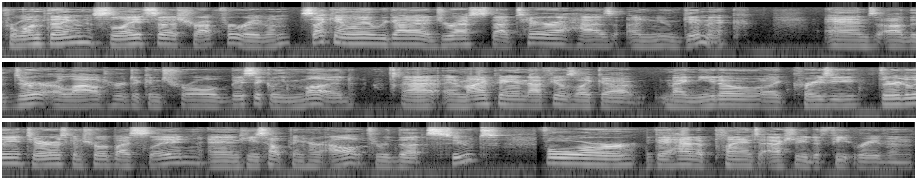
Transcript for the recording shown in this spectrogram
For one thing, Slade's a shrap for Raven. Secondly, we gotta address that Terra has a new gimmick, and uh, the dirt allowed her to control basically mud. Uh, in my opinion, that feels like a Magneto, like crazy. Thirdly, Terra is controlled by Slade, and he's helping her out through that suit. For they had a plan to actually defeat Raven.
